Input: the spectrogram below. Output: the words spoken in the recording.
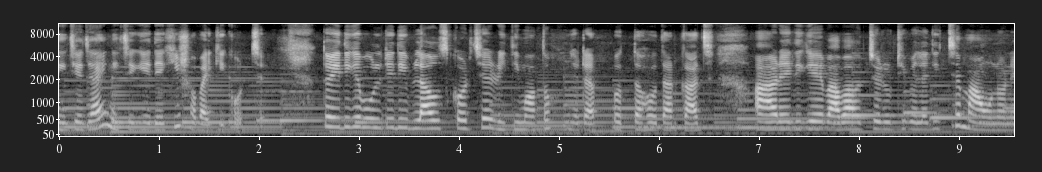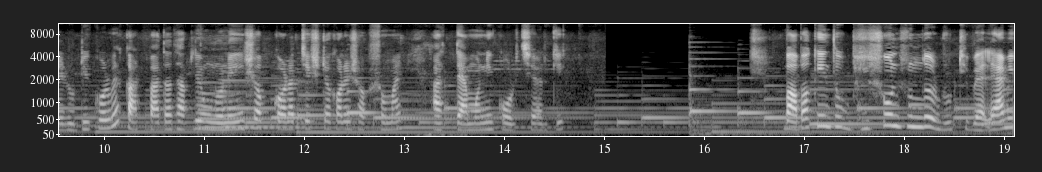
নিচে যাই, নিচে গিয়ে দেখি সবাই কি করছে। তো এইদিকে বুলটি দি ব্লাউজ করছে রীতিমতো, যেটা প্রত্যাহ তার কাজ। আর এদিকে বাবা হচ্ছে রুটি বেলে দিচ্ছে, মা উনুনে রুটি করবে। কাঠপাতা থাকলে উনুনেই সব করার চেষ্টা করে সব সময় আর তেমনই করছে আর কি। বাবা কিন্তু ভীষণ সুন্দর রুটি বেলে। আমি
